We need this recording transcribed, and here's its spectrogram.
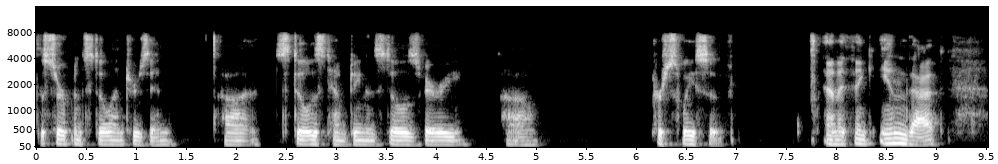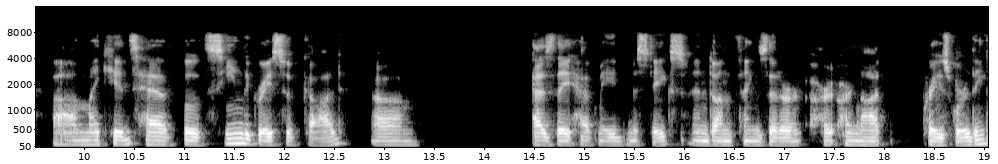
the serpent still enters in, uh, still is tempting, and still is very uh, persuasive. And I think in that, uh, my kids have both seen the grace of God um, as they have made mistakes and done things that are, are, are not praiseworthy.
